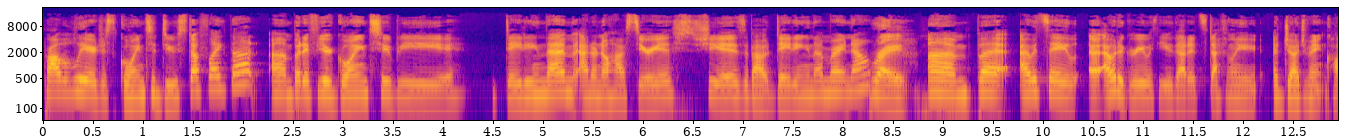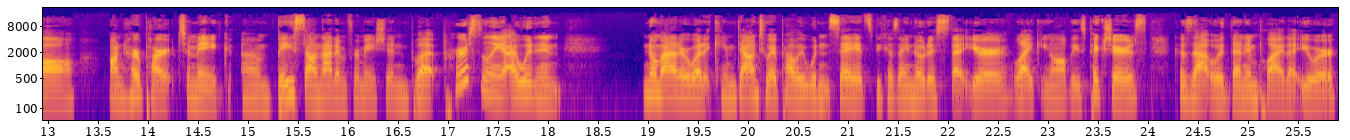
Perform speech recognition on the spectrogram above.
probably are just going to do stuff like that. Um, but if you're going to be dating them, I don't know how serious she is about dating them right now. Right. Um, but I would say I would agree with you that it's definitely a judgment call on her part to make um, based on that information. But personally, I wouldn't. No matter what it came down to, I probably wouldn't say it's because I noticed that you're liking all these pictures, because that would then imply that you were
